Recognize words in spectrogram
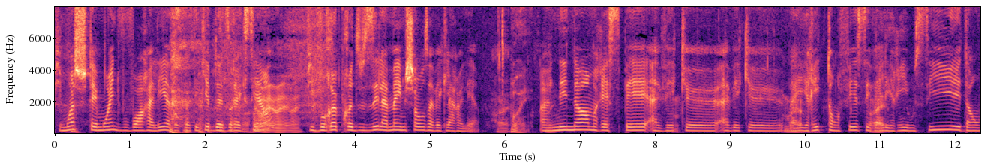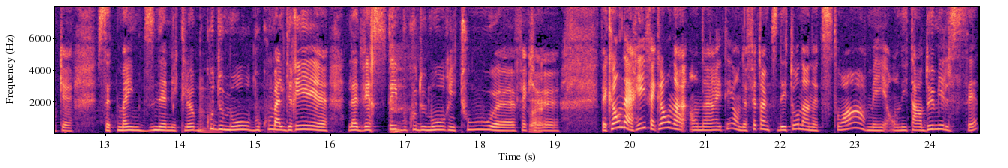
Puis moi, je suis témoin de vous voir aller avec votre équipe de direction. Ouais, ouais, ouais. Puis vous reproduisez la même chose avec la relève. Ouais. Ouais. un énorme respect avec, euh, avec euh, ben. Eric, ton fils, et Ouais. Valérie aussi. Et donc, euh, cette même dynamique-là. Beaucoup Mhm. d'humour, beaucoup malgré euh, l'adversité, beaucoup d'humour et tout. euh, fait, que, Ouais. euh, fait que là, on arrive. Fait que là, on a, on a arrêté. On a fait un petit détour dans notre histoire, mais on est en 2007.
